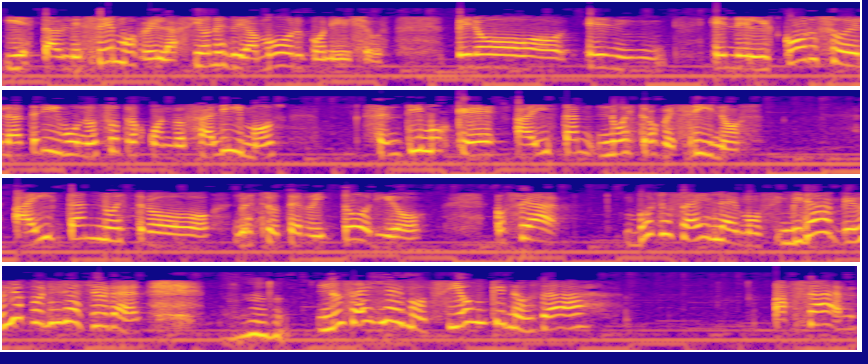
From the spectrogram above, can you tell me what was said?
y establecemos relaciones de amor con ellos. Pero en, en el corso de la tribu, nosotros cuando salimos, sentimos que ahí están nuestros vecinos, ahí está nuestro, nuestro territorio. O sea, vos no sabés la emoción. Mirá, me voy a poner a llorar. No sabés la emoción que nos da pasar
